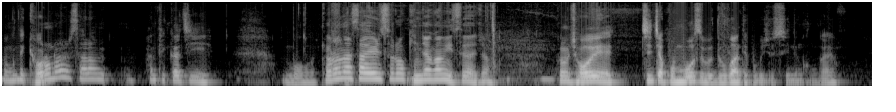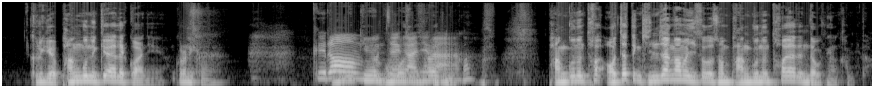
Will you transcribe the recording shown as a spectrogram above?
근데 결혼할 사람한테까지 뭐 결혼할 사이일수록 긴장감이 있어야죠. 그럼 저의 진짜 본 모습을 누구한테 보여줄 수 있는 건가요? 그러게요. 방구는 껴야 될 거 아니에요. 그러니까요. 그런 끼면 문제가 아니라? 방구는 터, 어쨌든 긴장감은 있어도 전 방구는 터야 된다고 생각합니다.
